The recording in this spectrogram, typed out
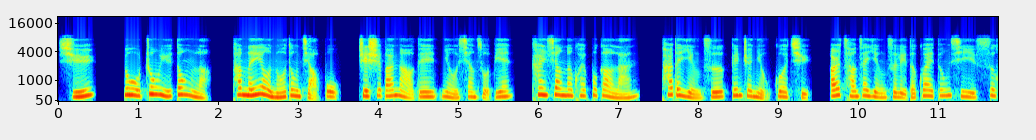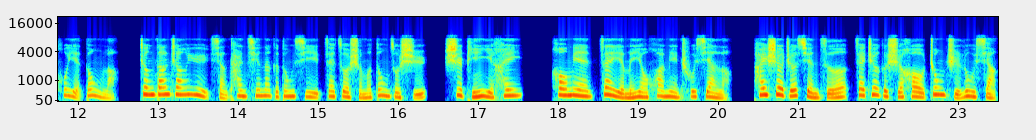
徐璐终于动了，他没有挪动脚步，只是把脑袋扭向左边，看向那块布告栏。他的影子跟着扭过去，而藏在影子里的怪东西似乎也动了。正当张玉想看清那个东西在做什么动作时，视频一黑，后面再也没有画面出现了。拍摄者选择在这个时候终止录像，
